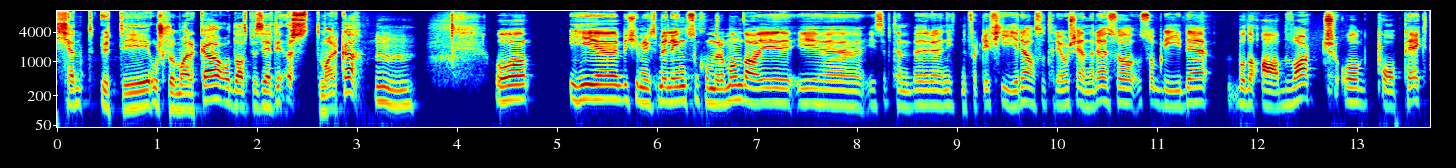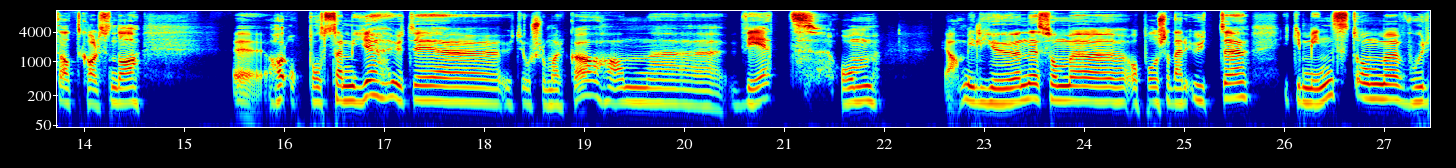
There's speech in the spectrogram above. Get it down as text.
kjent ute i Oslomarka, og da spesielt i Østmarka. Og I eh, bekymringsmeldingen som kommer om han i, i, eh, i september 1944, altså tre år senere, så, så, blir det både advart og påpekt at Carlsen da eh, har oppholdt seg mye ute i, ute i Oslomarka. Han eh, vet om ja, miljøene som uh, oppholder seg der ute, ikke minst om uh, hvor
